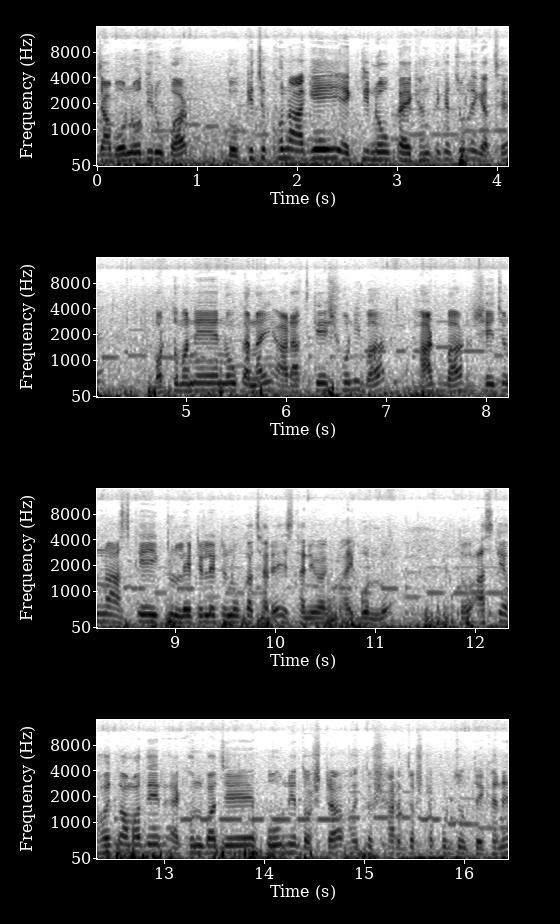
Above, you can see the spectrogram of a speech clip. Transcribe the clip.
যাব নদীর উপার তো কিছুক্ষণ আগেই একটি নৌকা এখান থেকে চলে গেছে। বর্তমানে নৌকা নাই, আর আজকে শনিবার, হাটবার সেই জন্য আজকে একটু লেটে লেটে নৌকা ছাড়ে, স্থানীয় এক ভাই বলল। তো আজকে হয়তো আমাদের এখন বাজে পৌনে দশটা, হয়তো সাড়ে দশটা পর্যন্ত এখানে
